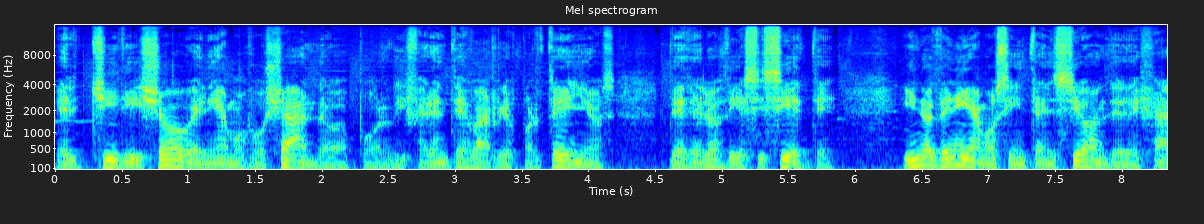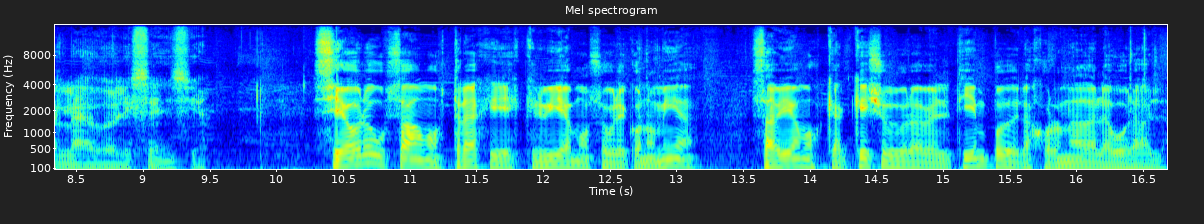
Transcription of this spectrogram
El Chiri y yo veníamos bollando por diferentes barrios porteños desde los 17 y no teníamos intención de dejar la adolescencia. Si ahora usábamos traje y escribíamos sobre economía, sabíamos que aquello duraba el tiempo de la jornada laboral.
